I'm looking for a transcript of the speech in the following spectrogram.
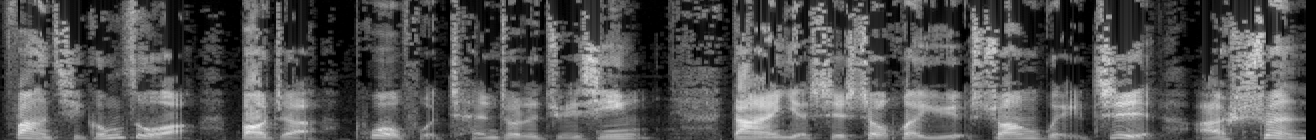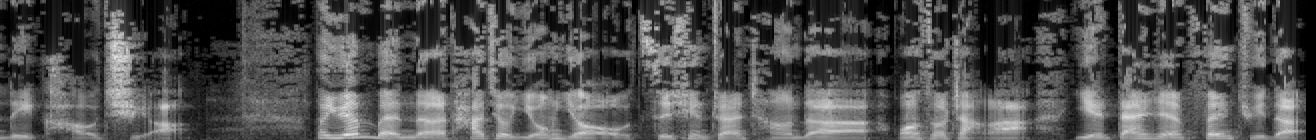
放弃工作，抱着破釜沉舟的决心。当然也是受惠于双轨制而顺利考取啊。那原本呢，他就拥有资讯专长的王所长啊，也担任分局的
